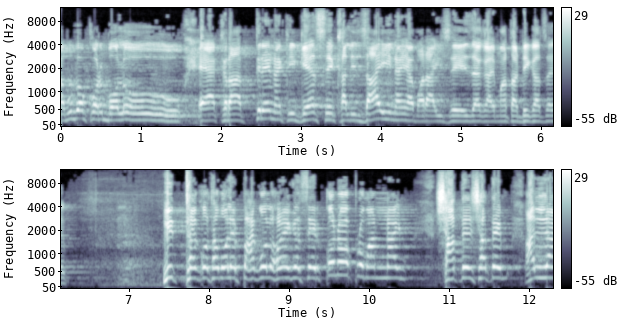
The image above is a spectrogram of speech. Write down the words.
আবু বকর বলো, এক রাত্রে নাকি গেছে, খালি যাই নাই, আবার আইসে এই জায়গায়, মাথা ঠিক আছে? মিথ্যা কথা বলে পাগল হয়ে গেছে, এর কোনো প্রমাণ নাই। সাথে সাথে আল্লাহ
